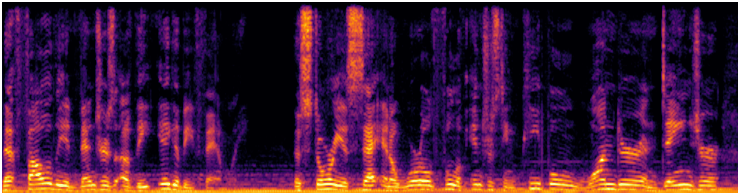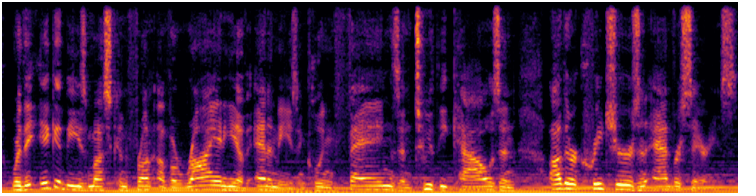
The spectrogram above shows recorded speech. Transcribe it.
that follow the adventures of the Igiby family. The story is set in a world full of interesting people, wonder, and danger, where the Igibys must confront a variety of enemies, including fangs and toothy cows and other creatures and adversaries.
